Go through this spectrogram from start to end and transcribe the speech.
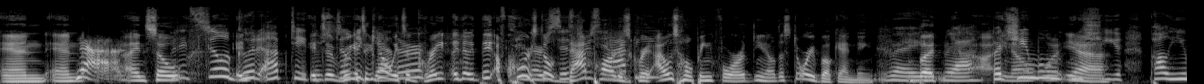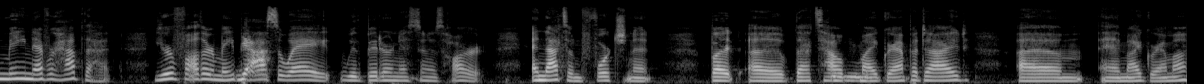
and and Yeah. and so But it's still a good update. They're It's a, still re- it's a no, it's a great. uh, they- of course, no, that sister's part is great. I was hoping for you know the storybook ending, Right. But yeah. uh, but you she know, will. what- yeah. She, Paul, you may never have that. Your father may Yeah. pass away with bitterness in his heart, and that's unfortunate. But uh, that's how Mm-hmm. my grandpa died, um, and my grandma.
